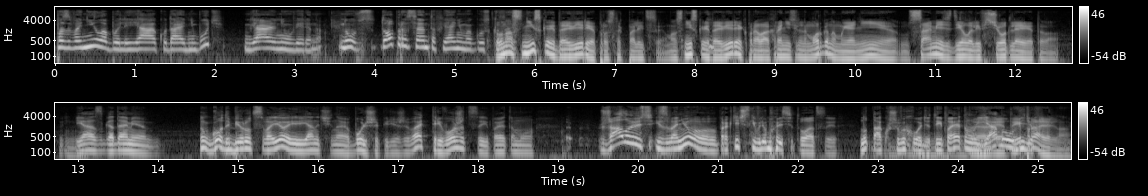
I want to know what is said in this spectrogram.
позвонила бы ли я куда-нибудь, я не уверена. Ну, сто процентов я не могу сказать. У нас низкое доверие просто к полиции. У нас низкое доверие к правоохранительным органам, и они сами сделали все для этого. Я с годами... Ну, годы берут свое, и я начинаю больше переживать, тревожиться, и поэтому жалуюсь и звоню практически в любой ситуации. Ну, так уж и выходит. И поэтому да, я бы увидел,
